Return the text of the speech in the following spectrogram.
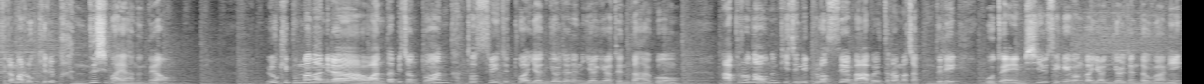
드라마 로키를 반드시 봐야 하는데요. 로키뿐만 아니라 완다비전 또한 닥터 스트레인지 2와 연결되는 이야기가 된다 하고 앞으로 나오는 디즈니 플러스의 마블 드라마 작품들이 모두 MCU 세계관과 연결된다고 하니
